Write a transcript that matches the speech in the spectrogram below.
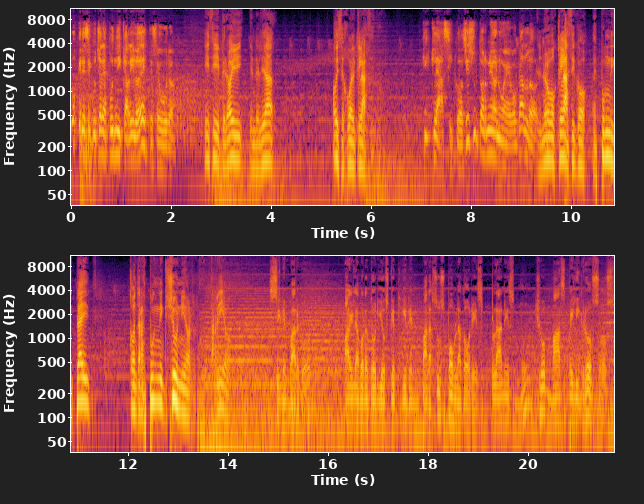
Vos querés escuchar a Sputnik Carril Oeste, seguro. Y sí, pero hoy, en realidad, hoy se juega el clásico. ¿Qué clásico? Si es un torneo nuevo, Carlos. El nuevo clásico, Sputnik Play contra Sputnik Junior. Río. Sin embargo, hay laboratorios que tienen para sus pobladores planes mucho más peligrosos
